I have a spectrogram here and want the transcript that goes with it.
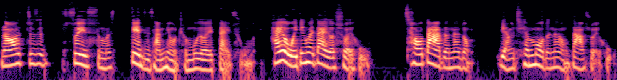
然后就是所以什么电子产品我全部都会带出门。还有我一定会带一个水壶，超大的那种两千墨的那种大水壶，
